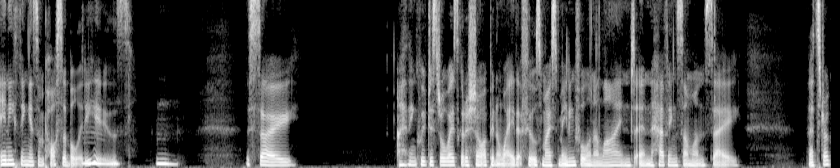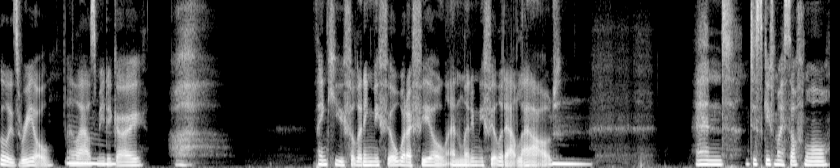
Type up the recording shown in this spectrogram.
anything isn't possible, it is. So I think we've just always got to show up in a way that feels most meaningful and aligned. And having someone say, that struggle is real allows me to go, "Ah, thank you for letting me feel what I feel and letting me feel it out loud. And just give myself more,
